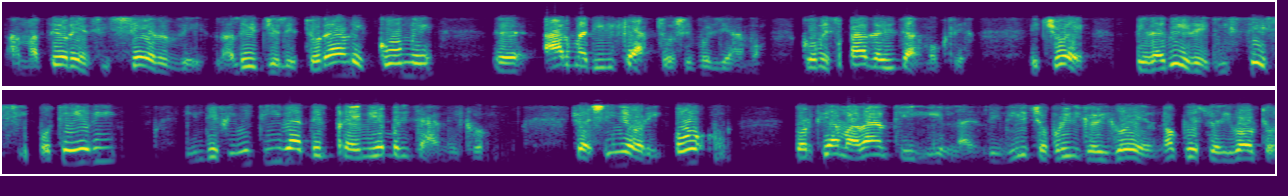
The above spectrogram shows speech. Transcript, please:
a Matteo Renzi serve la legge elettorale come eh, arma di ricatto, se vogliamo, come spada di Damocle, e cioè per avere gli stessi poteri in definitiva del Premier britannico. Cioè, signori, o portiamo avanti il, l'indirizzo politico del governo, questo è rivolto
